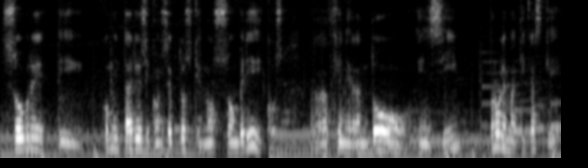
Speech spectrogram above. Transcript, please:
sobre eh, comentarios y conceptos que no son verídicos, ¿verdad? generando en sí problemáticas que,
